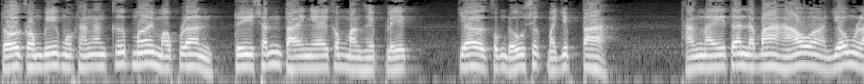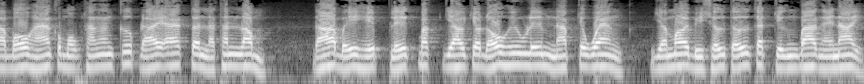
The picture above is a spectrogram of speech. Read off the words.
tôi còn biết một thằng ăn cướp mới mọc lên, tuy sánh tài nghề không bằng hiệp liệt, chớ cũng đủ sức mà giúp ta. Thằng này tên là ba hảo, vốn là bộ hạ của một thằng ăn cướp đại ác tên là thanh long, đã bị hiệp liệt bắt giao cho đỗ hiếu liêm nạp cho quan và mới bị xử tử cách chừng ba ngày nay.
